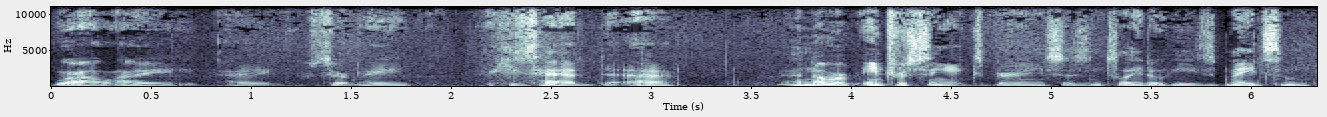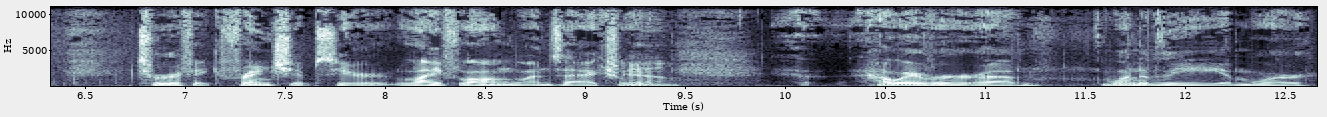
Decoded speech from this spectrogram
Well, I, I certainly he's had uh, a number of interesting experiences in Toledo. He's made some terrific friendships here, lifelong ones, actually. Yeah. However, um, one of the more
